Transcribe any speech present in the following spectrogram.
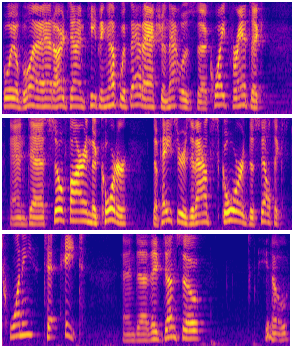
boy, oh boy, I had a hard time keeping up with that action. That was uh, quite frantic. And uh, so far in the quarter, the Pacers have outscored the Celtics 20 to 8. And uh, they've done so, you know,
